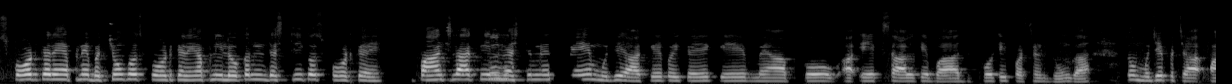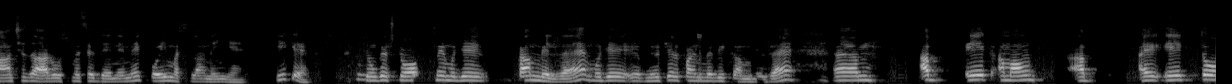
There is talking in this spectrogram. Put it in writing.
सपोर्ट करें अपने बच्चों को सपोर्ट करें अपनी लोकल इंडस्ट्री को सपोर्ट करें। पाँच लाख की इन्वेस्टमेंट में मुझे आके कोई कहे कि मैं आपको एक साल के बाद फोर्टी परसेंट दूँगा तो मुझे पचास पाँच हज़ार उसमें से देने में कोई मसला नहीं है ठीक है? क्योंकि स्टॉक में मुझे कम मिल रहा है मुझे म्यूचुअल फंड में भी कम मिल रहा है। अब एक अमाउंट अब एक तो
